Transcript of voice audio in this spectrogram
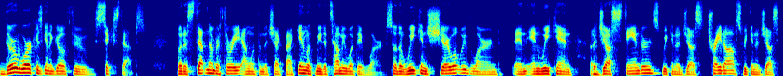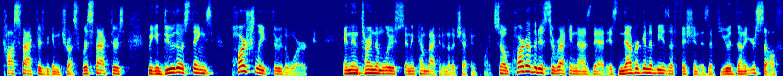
their work is going to go through six steps. But as step number three, I want them to check back in with me to tell me what they've learned so that we can share what we've learned and, and we can adjust standards, we can adjust trade offs, we can adjust cost factors, we can adjust risk factors. We can do those things partially through the work and then turn them loose and then come back at another check-in point. So part of it is to recognize that it's never going to be as efficient as if you had done it yourself,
